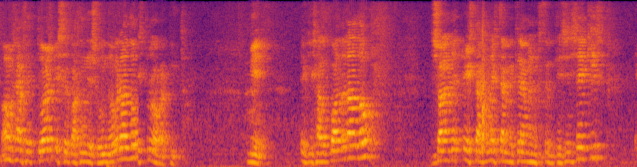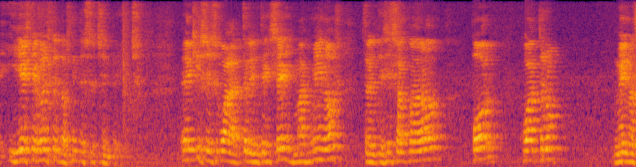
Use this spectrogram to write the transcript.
Vamos a efectuar esa ecuación de segundo grado. Esto lo repito. Bien, x al cuadrado, esta con esta me queda menos 36x, y este con este 288. x es igual a 36 más menos 36 al cuadrado por 4 menos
